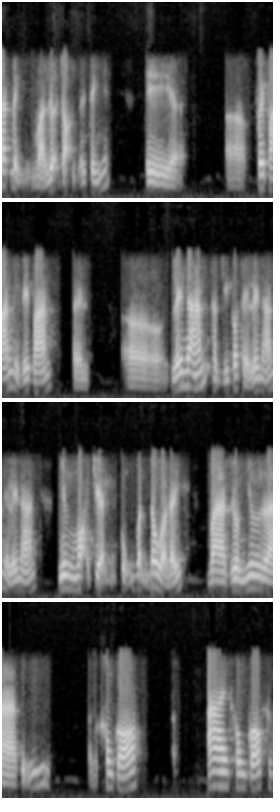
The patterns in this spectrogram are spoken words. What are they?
xác định và lựa chọn giới tính ấy, thì uh, phê phán thì phê phán uh, lên án thậm chí có thể lên án thì lên án nhưng mọi chuyện cũng vẫn đâu ở đấy. Và dường như là cũng không có ai không có cái,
